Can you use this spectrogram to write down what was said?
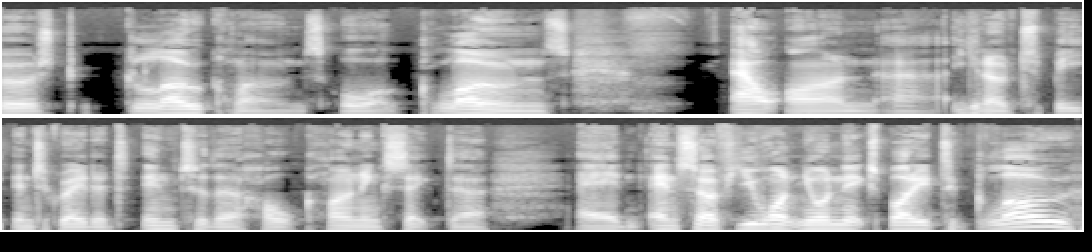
first glow clones or clones out on uh, you know to be integrated into the whole cloning sector and and so if you want your next body to glow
